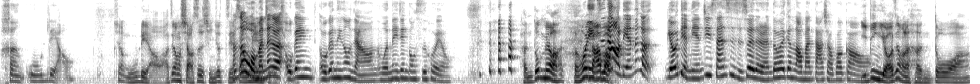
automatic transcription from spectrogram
很无聊。像无聊啊，这种小事情就直接。可是我们那个，我跟我跟听众讲哦，我那间公司会哦，很多没有很会打。你知道，连那个有一点年纪三四十岁的人都会跟老板打小报告哦，一定有这种人很多啊，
